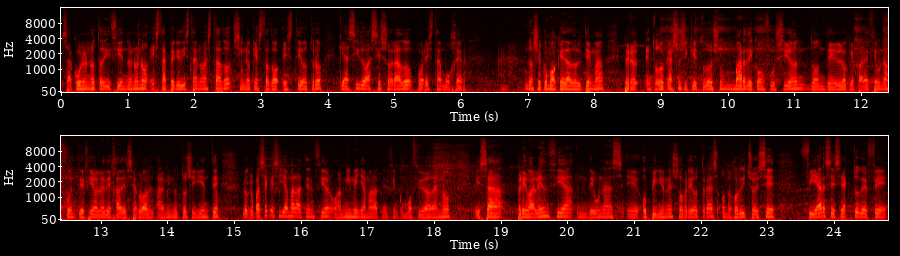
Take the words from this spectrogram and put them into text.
sacó una nota diciendo, no, no, esta periodista no ha estado, sino que ha estado este otro que ha sido asesorado por esta mujer no sé cómo ha quedado el tema, pero en todo caso sí que todo es un mar de confusión donde lo que parece una fuente fiable deja de serlo al, minuto siguiente. Lo que pasa es que sí llama la atención, o a mí me llama la atención como ciudadano, esa prevalencia de unas eh, opiniones sobre otras, o mejor dicho, ese fiarse, ese acto de fe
